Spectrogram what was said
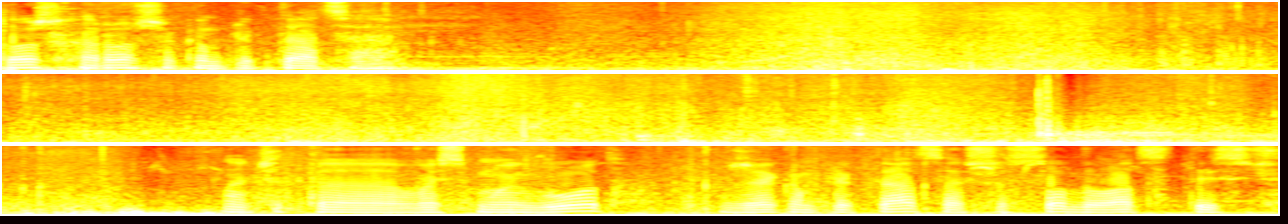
Тоже хорошая комплектация. Значит, э, восьмой год, уже комплектация 620 тысяч.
